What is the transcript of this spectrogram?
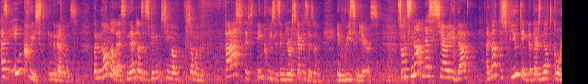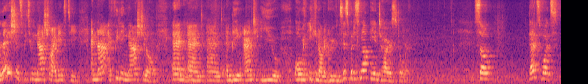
has increased in the Netherlands. But nonetheless, the Netherlands has been seen some of the fastest increases in Euroscepticism in recent years. So it's not necessarily that I'm not disputing that there's not correlations between national identity and na feeling national and, and, and, and being anti-EU or with economic grievances, but it's not the entire story. So that's what's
